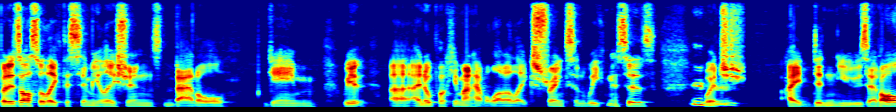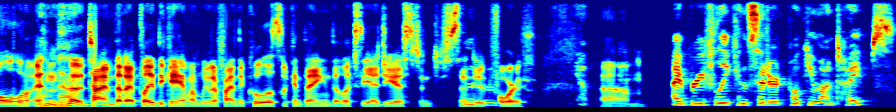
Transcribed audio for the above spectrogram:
but it's also like the simulations battle game. We uh, I know Pokemon have a lot of like strengths and weaknesses, Mhm. which I didn't use at all in the time that I played the game. I'm going to find the coolest looking thing that looks the edgiest and just send it Mhm. forth. Yep. Um, I briefly considered Pokemon types,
